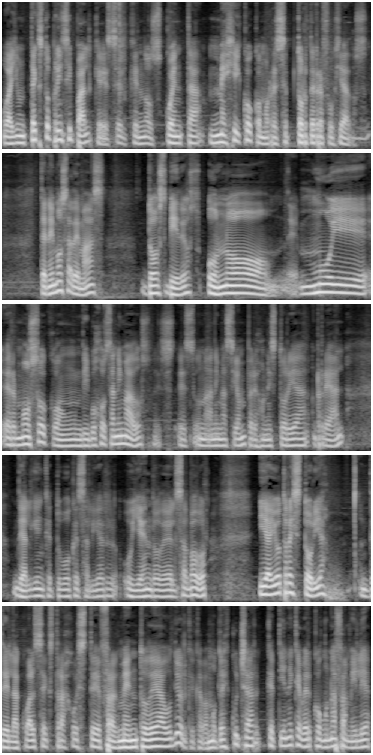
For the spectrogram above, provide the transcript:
o hay un texto principal que es el que nos cuenta México como receptor de refugiados. Tenemos además dos vídeos, uno eh, muy hermoso con dibujos animados, es, es, una animación, pero es una historia real de alguien que tuvo que salir huyendo de El Salvador. Y hay otra historia de la cual se extrajo este fragmento de audio, el que acabamos de escuchar, que tiene que ver con una familia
